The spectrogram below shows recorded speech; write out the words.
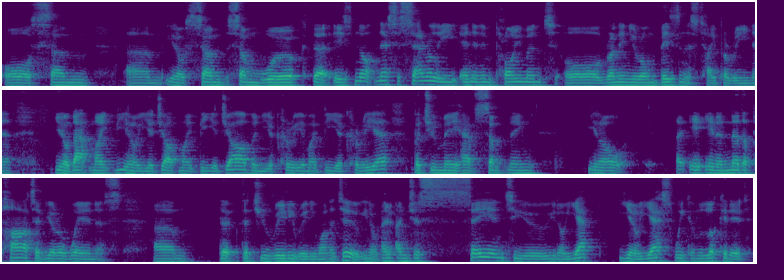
or some um, you know some some work that is not necessarily in an employment or running your own business type arena. You know that might be you know your job might be your job and your career might be your career but you may have something you know in, another part of your awareness um, that that you really really want to do. You know I, i'm just saying to you you know yep you know yes we can look at it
